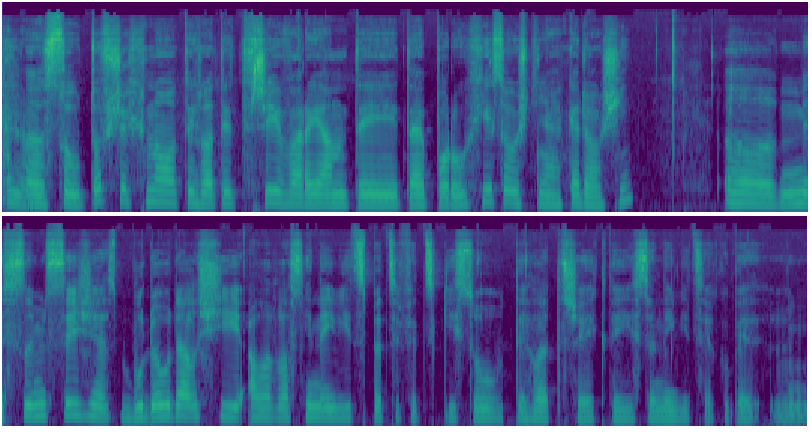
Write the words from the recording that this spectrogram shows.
Ano, ano. Jsou to všechno tyhle ty tři varianty té poruchy? Jsou ještě nějaké další? Uh, myslím si, že budou další, ale vlastně nejvíc specifický jsou tyhle tři, které se nejvíc jakoby, mm,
